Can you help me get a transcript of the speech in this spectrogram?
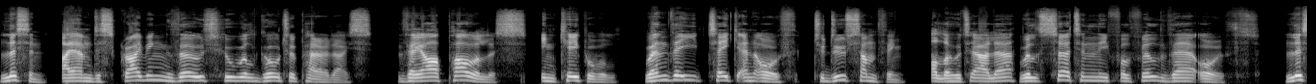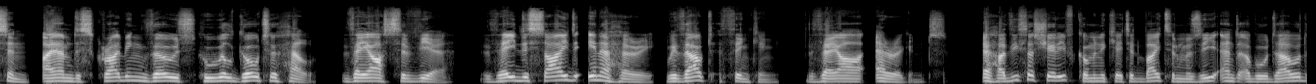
Listen, I am describing those who will go to paradise. They are powerless, incapable. When they take an oath to do something, Allah Ta'ala will certainly fulfill their oaths. Listen, I am describing those who will go to hell. They are severe. They decide in a hurry, without thinking. They are arrogant. A hadith sharif communicated by Tirmizi and Abu Dawud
